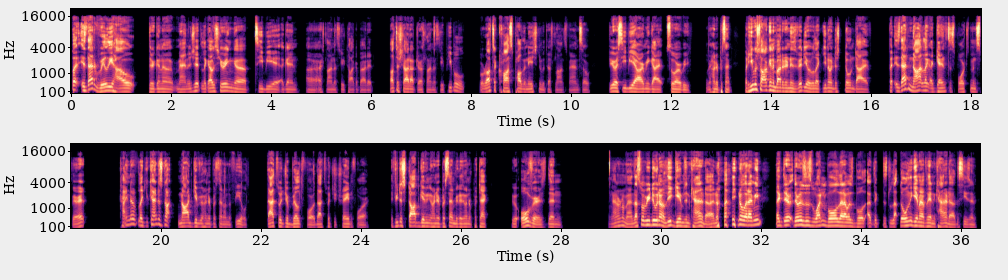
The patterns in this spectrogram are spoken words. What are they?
But is that really how they're gonna manage it? Like I was hearing uh, CBA again, uh, Arslan Nasir talk about it. Lots of shout out to Arslan Nasir. People, lots of cross pollination with Arslan's fans. So if you're a CBA Army guy, so are we, 100. percent But he was talking about it in his video, like you know, just don't dive. But is that not like against the sportsman spirit? Kind of like you can't just not not give you 100 percent on the field. That's what you're built for. That's what you train for. If you just stop giving 100 percent because you want to protect your overs, then I don't know, man. That's what we do in our league games in Canada. I know, you know what I mean? Like there, there was this one bowl that I was bowl. This the only game I played in Canada this season.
